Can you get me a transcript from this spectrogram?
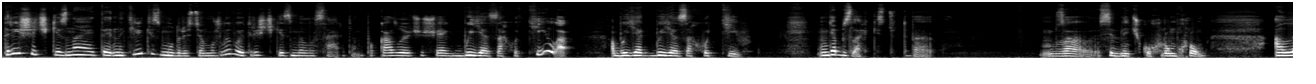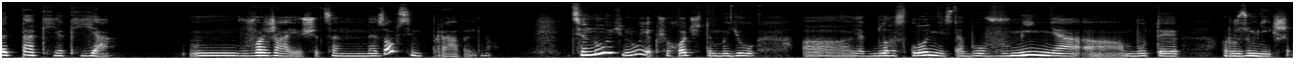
трішечки, знаєте, не тільки з мудрістю, а можливо, і трішечки з милосердям, показуючи, що якби я захотіла, або якби я захотів, я б з легкістю тебе за сідничку хрум-хрум. Але так як я вважаю, що це не зовсім правильно, Цінуй, ну, якщо хочете, мою як благосклонність або вміння бути розумнішим.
